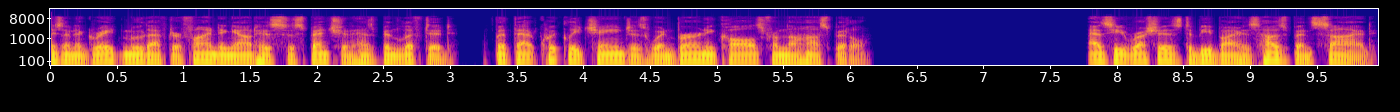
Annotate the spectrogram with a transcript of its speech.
Is in a great mood after finding out his suspension has been lifted, but that quickly changes when Bernie calls from the hospital. As he rushes to be by his husband's side,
